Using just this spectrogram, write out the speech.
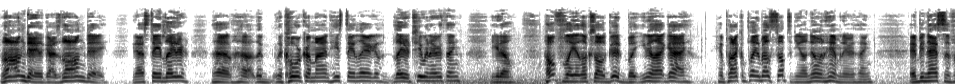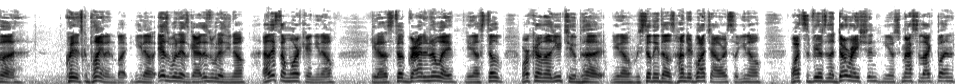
long day, guys, long day. You know, I stayed later. Uh, uh, the the coworker of mine, he stayed later later too, and everything. You know, hopefully it looks all good. But you know that guy, he'll probably complain about something. You know, knowing him and everything. It'd be nice if uh, quit his complaining, but you know, is what it is, guys. Is what it is, you know. At least I'm working, you know. You know, still grinding away. You know, still working on the YouTube. Uh, you know, we still need those hundred watch hours. So you know, watch the videos in the duration. You know, smash the like button.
